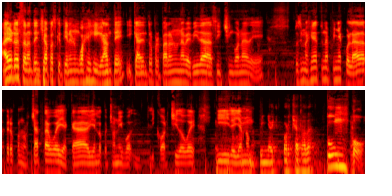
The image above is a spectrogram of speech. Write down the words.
hay un restaurante en Chiapas que tienen un guaje gigante y que adentro preparan una bebida así chingona de, pues imagínate una piña colada, pero con horchata, güey, acá bien locochón y, y licor chido, güey. Y le llaman. Piña horchatada. Pumpo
